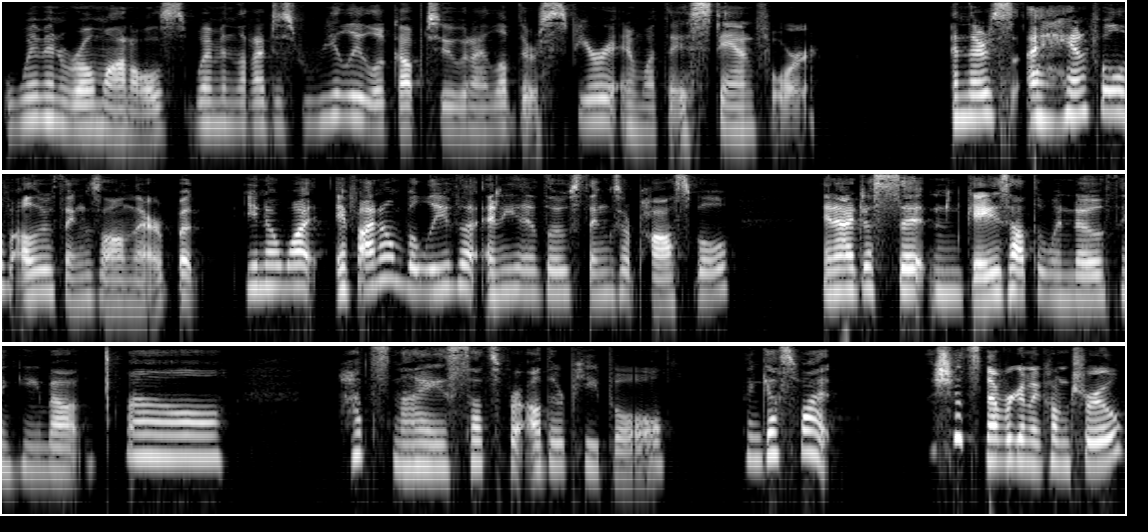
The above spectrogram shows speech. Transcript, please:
women role models, women that I just really look up to and I love their spirit and what they stand for. And there's a handful of other things on there, but you know what? If I don't believe that any of those things are possible, and I just sit and gaze out the window thinking about, oh, that's nice, that's for other people, then guess what? This shit's never going to come true.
